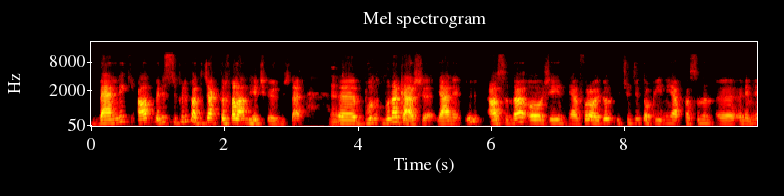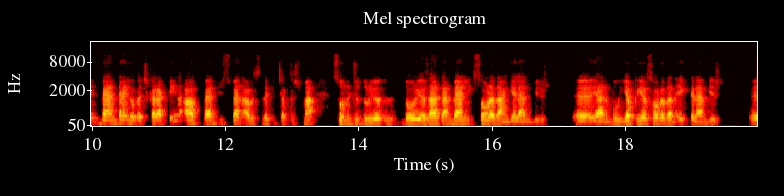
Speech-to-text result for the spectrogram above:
benlik alt beni süpürüp atacaktır falan diye çevirmişler. Evet. E, bu, buna karşı yani aslında o şeyin yani Freud'un üçüncü topiğini yapmasının e, öneminin benden yola çıkarak değil alt ben üst ben arasındaki çatışma sonucu duruyor doğruyor. Zaten benlik sonradan gelen bir e, yani bu yapıya sonradan eklenen bir e,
